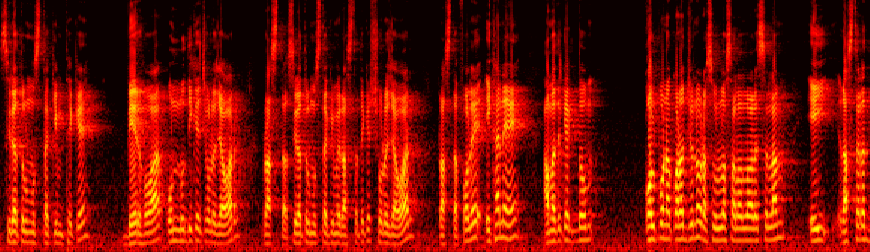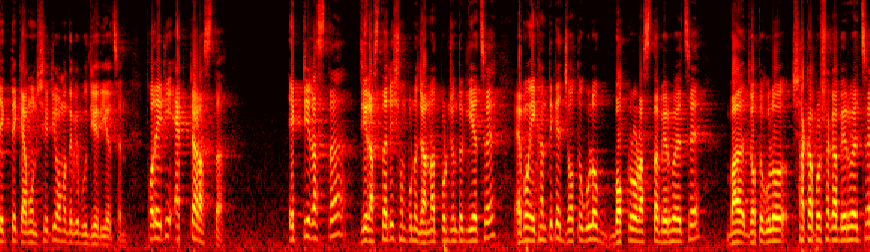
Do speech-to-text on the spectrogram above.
সিরাতুল মুস্তাকিম থেকে বের হওয়া, অন্যদিকে চলে যাওয়ার রাস্তা, সিরাতুল মুস্তাকিমের রাস্তা থেকে সরে যাওয়ার রাস্তা। ফলে এখানে আমাদেরকে একদম কল্পনা করার জন্য রাসুল্লাহ সাল্লাহ আলাইসাল্লাম এই রাস্তাটা দেখতে কেমন সেটিও আমাদেরকে বুঝিয়ে দিয়েছেন। ফলে এটি একটা রাস্তা। একটি রাস্তা, যে রাস্তাটি সম্পূর্ণ জান্নাত পর্যন্ত গিয়েছে এবং এখান থেকে যতগুলো বক্র রাস্তা বের হয়েছে বা যতগুলো শাখা প্রশাখা বের হয়েছে,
